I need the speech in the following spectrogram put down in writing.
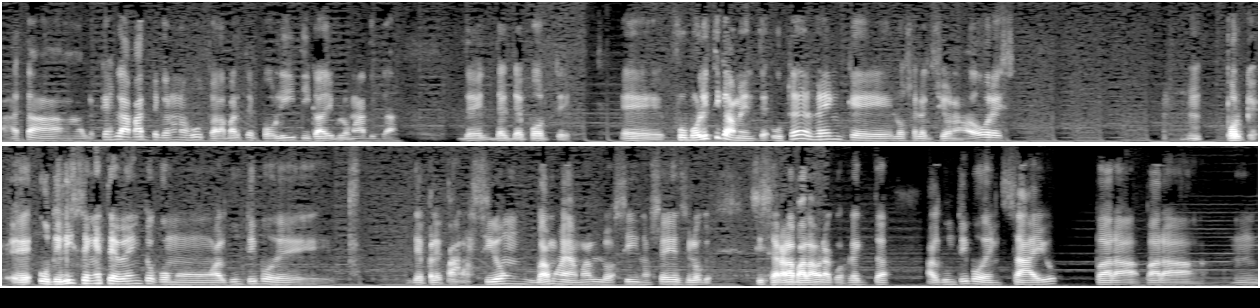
a esta, a lo que es la parte que no nos gusta, la parte política, diplomática del, del deporte. Eh, futbolísticamente, ¿ustedes ven que los seleccionadores porque eh, utilicen este evento como algún tipo de, de, preparación, vamos a llamarlo así, no sé si lo que si será la palabra correcta, algún tipo de ensayo para, para mm,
